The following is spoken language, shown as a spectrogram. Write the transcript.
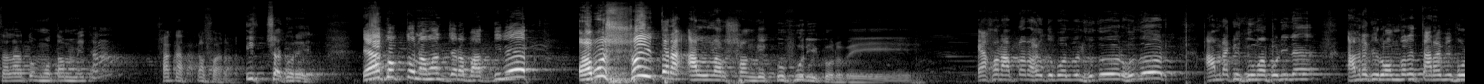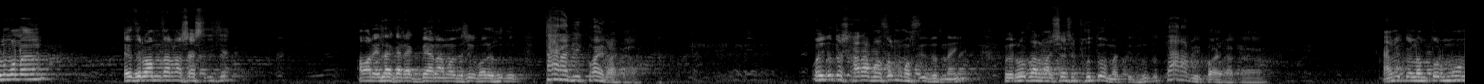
সালাতো মোতাম্মিদান ফাকাত কাফারা। ইচ্ছা করে একক তো নামাজ যারা বাদ দিবে, অবশ্যই তারা আল্লাহর সঙ্গে কুফুরি করবে। এখন আপনারা হয়তো বলবেন, হুজুর হুজুর, আমরা কি জুমা পড়ি না? আমরা কি রমজানের তারাবি পড়ব না? এই যে রমজান মাস আসতেছে। আমার এলাকার এক ব্যান আমাদের বলে, হুজুর, তারাবি কয় রাখা ওই তো সারা বছর মসজিদ নাই, ওই রোজার মাসে এসে ফুতুও মারতে হুজুর তারাবি কয় রাখা? আমি বললাম তোর মন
